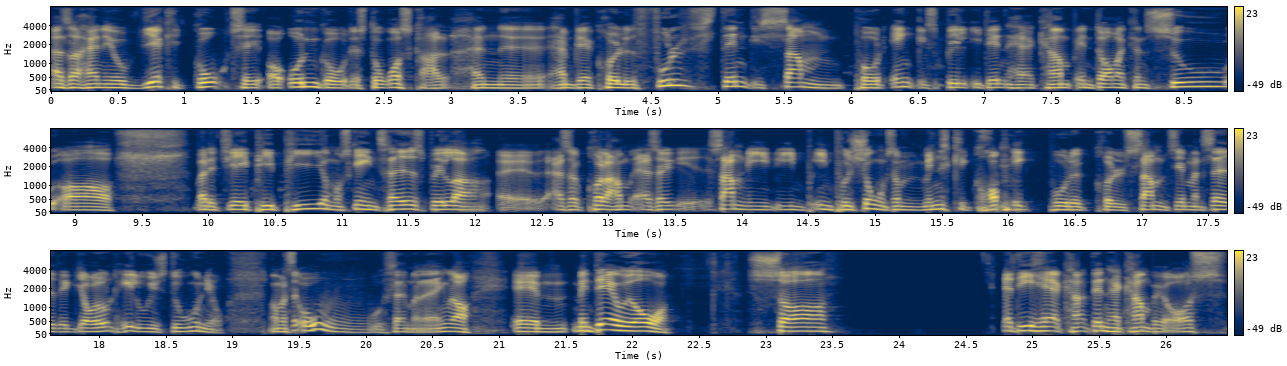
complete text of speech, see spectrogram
Altså, han er jo virkelig god til at undgå det store skrald. Han, øh, han bliver krøllet fuldstændig sammen på et enkelt spil i den her kamp. En dommer kan suge, og var det JPP, og måske en tredje spiller, øh, altså krøller ham altså, sammen i, i, en, i en position, som en menneskelig krop ikke burde krølle sammen til. Man sad, det gjorde ondt helt ude i stuen jo. Når man sagde, uh, sagde man ikke. Øh, men derudover, så at det her, den her kamp er jo også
